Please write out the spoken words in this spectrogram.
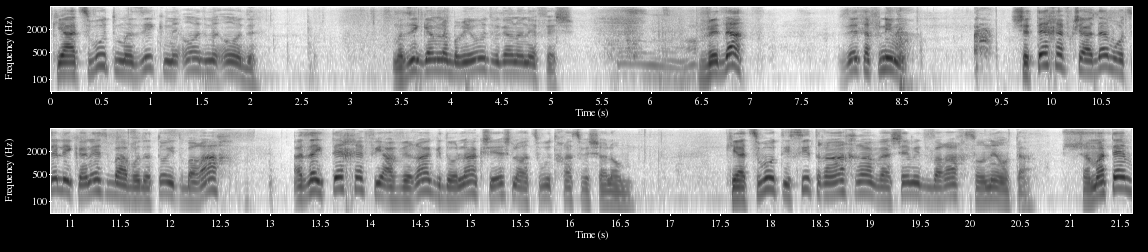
כי העצבות מזיק מאוד מאוד. מזיק גם לבריאות וגם לנפש. ודע, זה תפנימו, שתכף כשאדם רוצה להיכנס בעבודתו יתברך, אזי תכף היא עבירה גדולה כשיש לו עצבות חס ושלום. כי עצבות היא סיטרא אחרא והשם יתברך שונא אותה. שמעתם?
